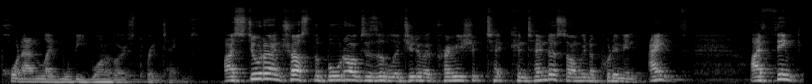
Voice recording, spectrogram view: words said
Port Adelaide will be one of those three teams. I still don't trust the Bulldogs as a legitimate premiership contender, so I'm going to put him in eighth. I think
